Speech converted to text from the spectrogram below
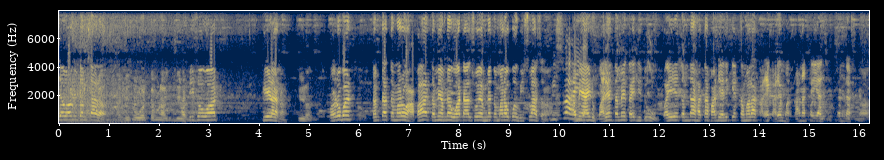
જવાનું તમતાર અઢીસો વોટ તમને અઢીસો વોટ કેળાના. બરોબર? તમતાર તમારો આભાર. તમે અમને વોટ આલશો એમને તમારા ઉપર વિશ્વાસ અમે આઈને ઊભા રહ્યા તમે કહી દીધું. ભાઈ એ તમને હતા ફાડી કે તમારા ઘરે ઘરે મરખાના ખાઈ છે. સંડાસના.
